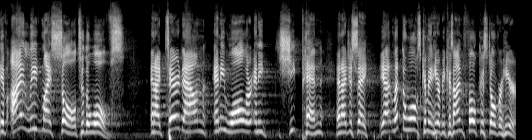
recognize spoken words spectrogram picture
if I leave my soul to the wolves and I tear down any wall or any sheep pen and I just say, yeah, let the wolves come in here because I'm focused over here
